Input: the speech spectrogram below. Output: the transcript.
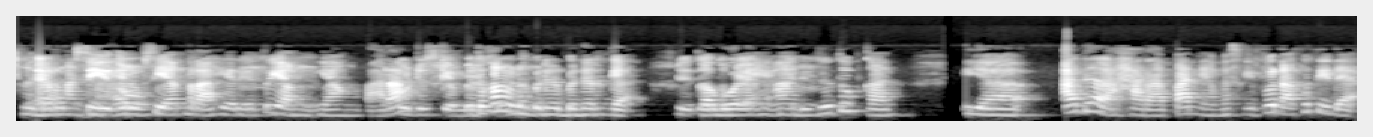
Erupsi itu. erupsi yang terakhir itu yang yang parah Kudus itu kan udah bener-bener nggak nggak boleh ya. yang ditutup kan ya adalah harapan ya meskipun aku tidak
